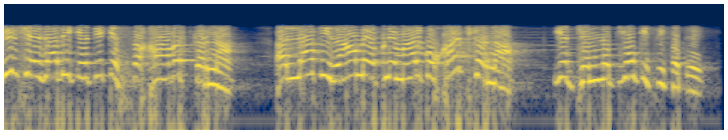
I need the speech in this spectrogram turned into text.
फिर शहजादी कहती है कि सखावत करना, अल्लाह की राह में अपने माल को खर्च करना, ये जन्नतियों की सिफत है।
